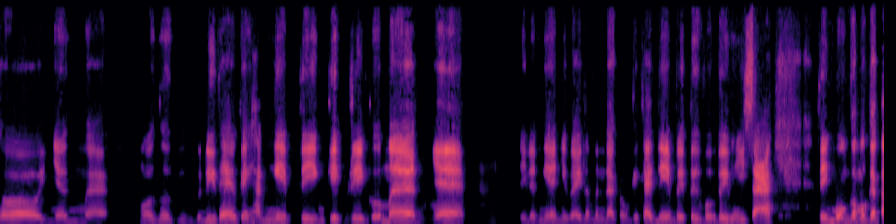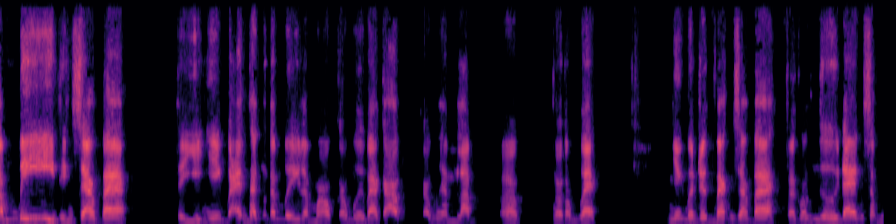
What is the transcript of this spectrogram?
thôi nhưng mà mỗi người đi theo cái hạnh nghiệp tiền kiếp riêng của mình nha. Ừ, thì định nghĩa như vậy là mình đã có cái khái niệm về từ vô vi nghĩ xã thì muốn có một cái tâm bi thì sao ta? Thì dĩ nhiên bản thân của tâm bi là một cộng 13 cộng cộng 25 à, nói tổng quát. Nhưng mà trước mắt sao ta? Phải có người đang sống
